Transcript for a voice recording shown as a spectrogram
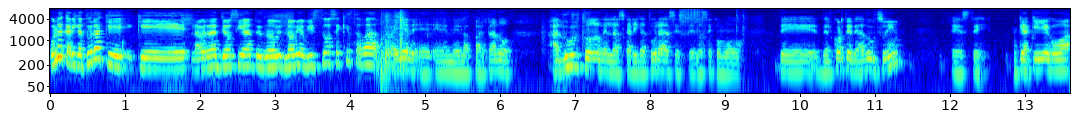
una caricatura que, que la verdad yo sí antes no, no había visto. Sé que estaba por ahí en, en el apartado adulto de las caricaturas, este, no sé, como de, del corte de Adult Swim. Este, que aquí llegó a,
